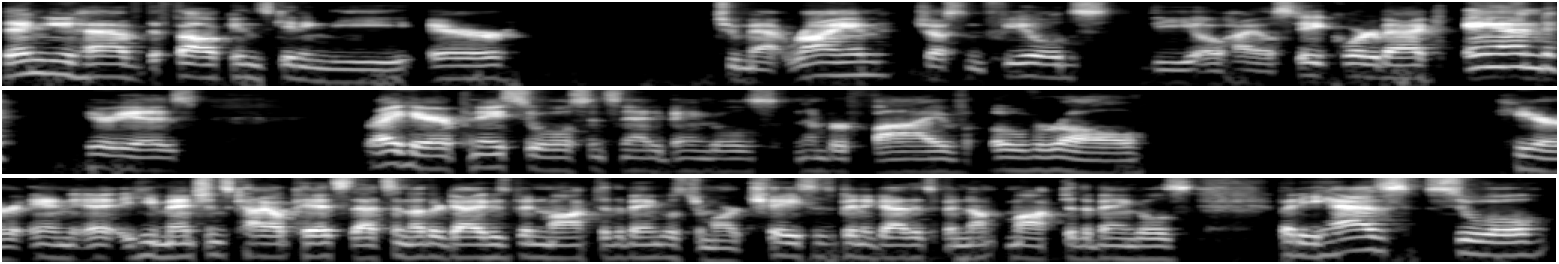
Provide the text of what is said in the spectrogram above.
Then you have the Falcons getting the heir to Matt Ryan, Justin Fields, the Ohio State quarterback, and here he is, right here, Penei Sewell, Cincinnati Bengals, number five overall. Here, and uh, he mentions Kyle Pitts. That's another guy who's been mocked to the Bengals. Ja'Marr Chase has been a guy that's been mocked to the Bengals, but he has Sewell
